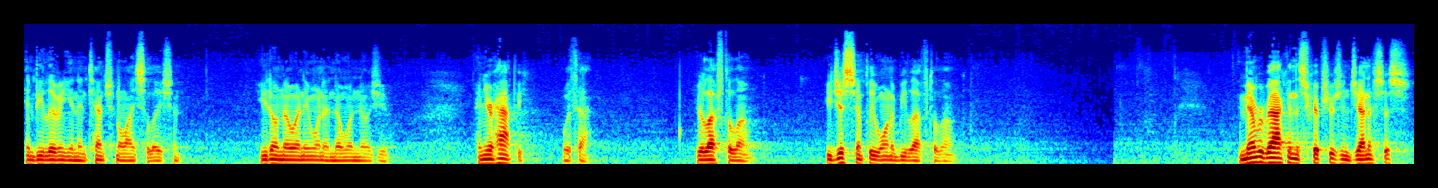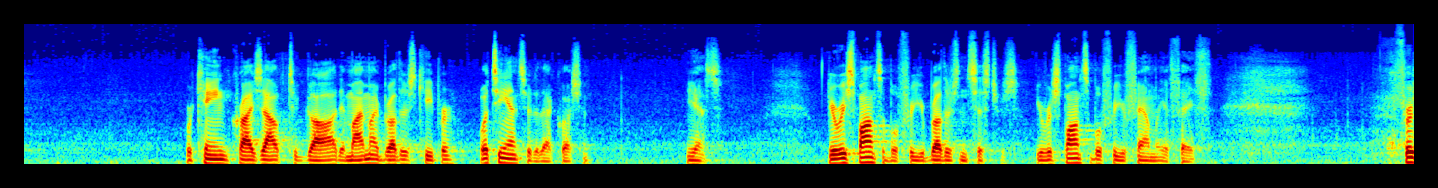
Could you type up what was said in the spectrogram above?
and be living in intentional isolation. You don't know anyone, and no one knows you. And you're happy with that. You're left alone. You just simply want to be left alone. Remember back in the scriptures in Genesis where Cain cries out to God, Am I my brother's keeper? What's the answer to that question? Yes. You're responsible for your brothers and sisters, you're responsible for your family of faith. 1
